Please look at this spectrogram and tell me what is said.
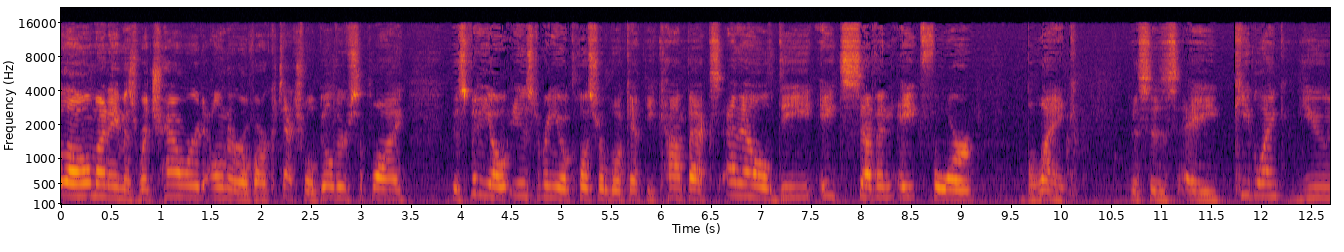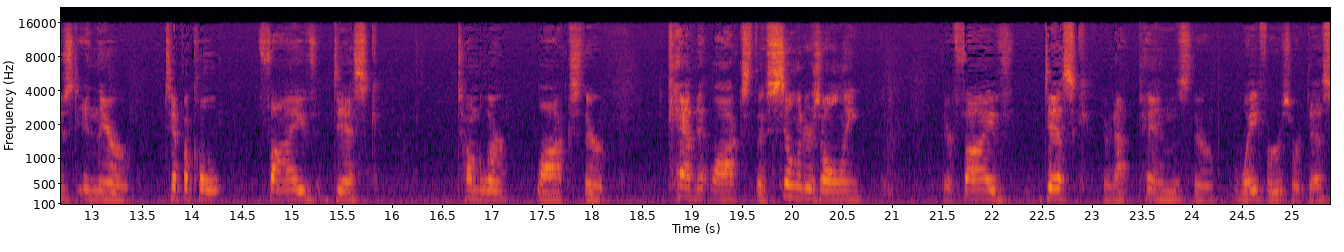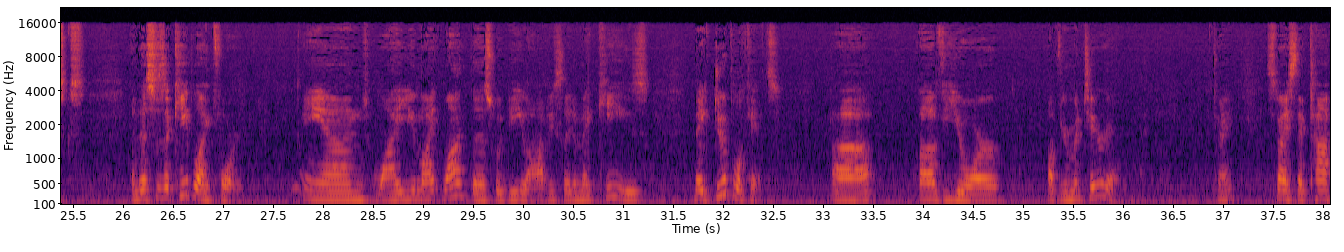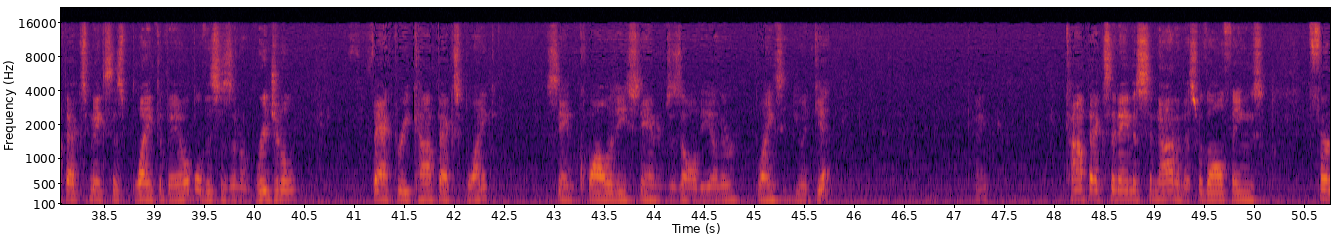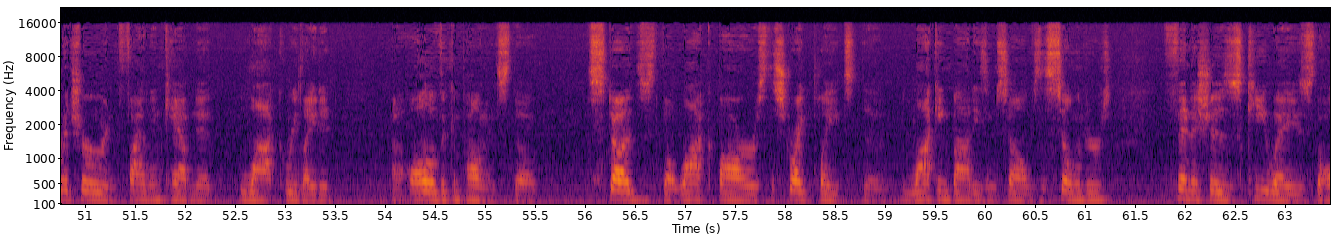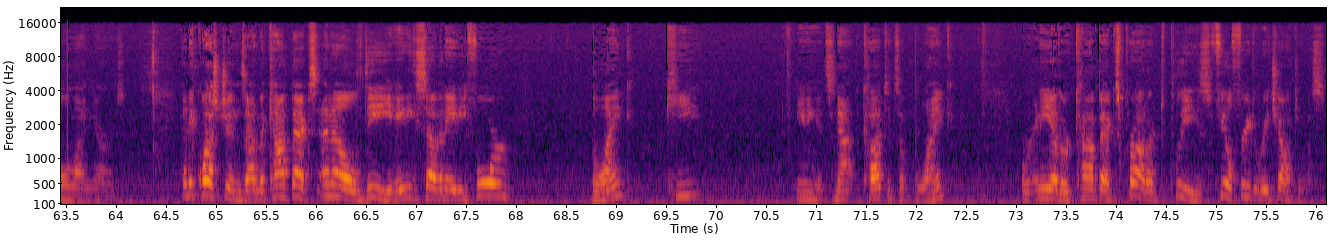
Hello, my name is Rich Howard, owner of Architectural Builder Supply. This video is to bring you a closer look at the CompX NLD 8784 blank. This is a key blank used in their typical five disc tumbler locks. They're cabinet locks, the cylinders only. They're five disc, they're not pins, they're wafers or discs. And this is a key blank for it. And why you might want this would be obviously to make keys, make duplicates uh, of your of your material. Okay, it's nice that CompX makes this blank available. This is an original factory CompX blank, same quality standards as all the other blanks that you would get. Okay, CompX, the name is synonymous with all things furniture and filing cabinet, lock related, uh, all of the components, the studs, the lock bars, the strike plates, the locking bodies themselves, the cylinders, finishes, keyways, the whole nine yards. Any questions on the CompX NLD 8784 blank key, meaning it's not cut, it's a blank, or any other CompX product, please feel free to reach out to us.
